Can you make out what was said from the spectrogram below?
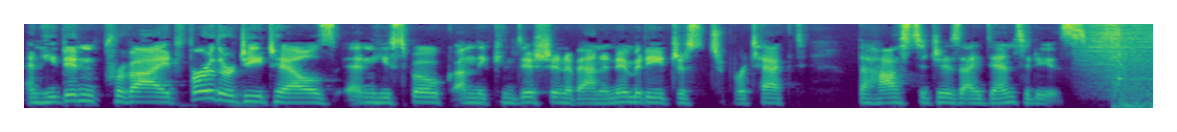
And he didn't provide further details. And he spoke on the condition of anonymity just to protect the hostages' identities.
